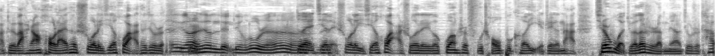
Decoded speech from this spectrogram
啊，对吧？然后后来他说了一些话，他就是有点像领领路人，对，结尾说了一些话，说这个光是复仇不可以，这个那，其实我觉得是什么呀？就是他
